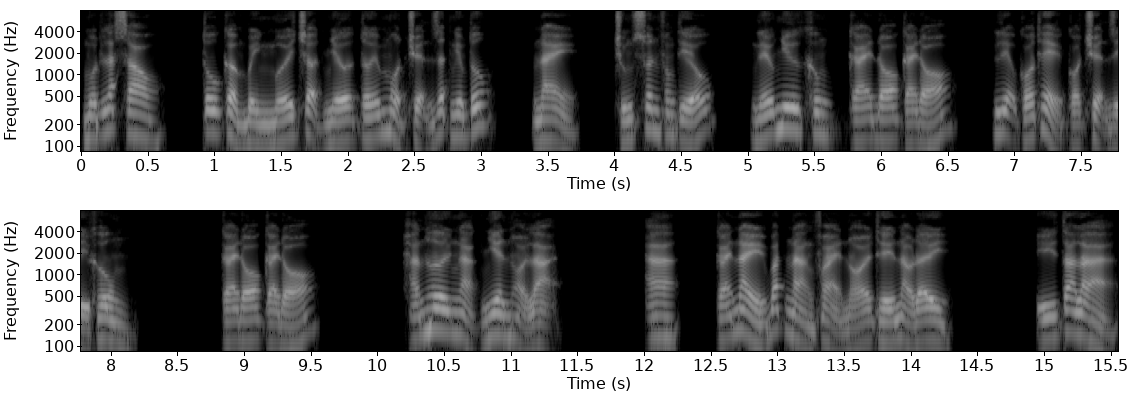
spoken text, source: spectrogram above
Một lát sau, Tô Cẩm Bình mới chợt nhớ tới một chuyện rất nghiêm túc, này, chúng Xuân Phong Tiếu, nếu như không cái đó cái đó, liệu có thể có chuyện gì không? Cái đó cái đó. Hắn hơi ngạc nhiên hỏi lại. a cái này bắt nàng phải nói thế nào đây? Ý ta là,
